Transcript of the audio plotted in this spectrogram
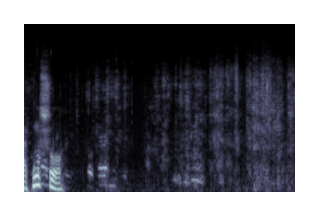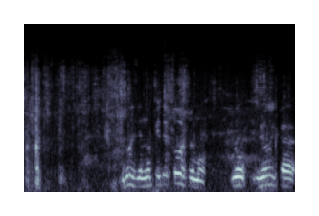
Так, ну що? Друзі, ну підітожимо. Ну, велика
